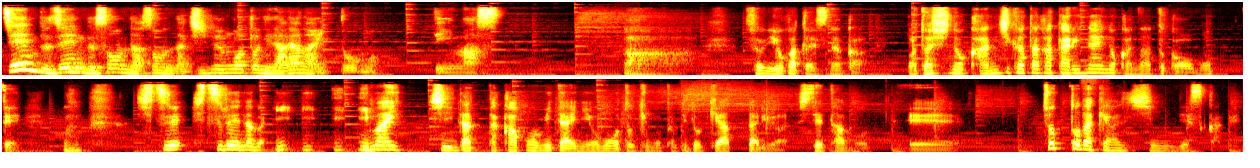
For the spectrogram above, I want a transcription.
全部全部そんなそんな自分ごとにならないと思っています。ああ、それよかったです。なんか、私の感じ方が足りないのかなとか思って、うん失礼、失礼なんかいいいいまいちだったかもみたいに思う時も時々あったりはしてたので、ちょっとだけ安心ですかね。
